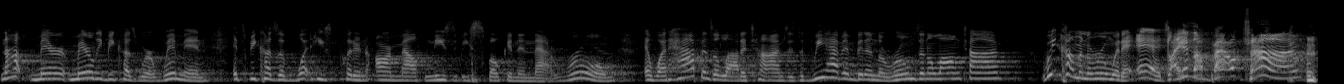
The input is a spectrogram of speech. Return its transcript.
not mer- merely because we're women, it's because of what he's put in our mouth needs to be spoken in that room. And what happens a lot of times is if we haven't been in the rooms in a long time, we come in the room with an edge, like it's about time.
